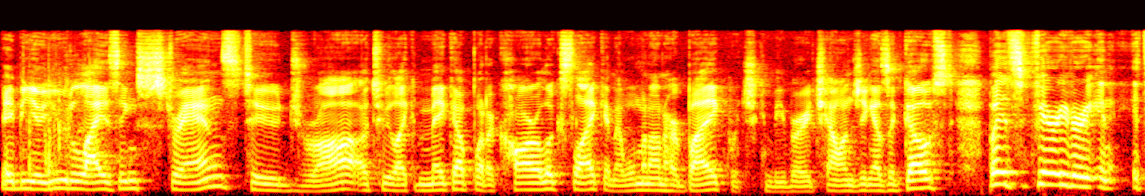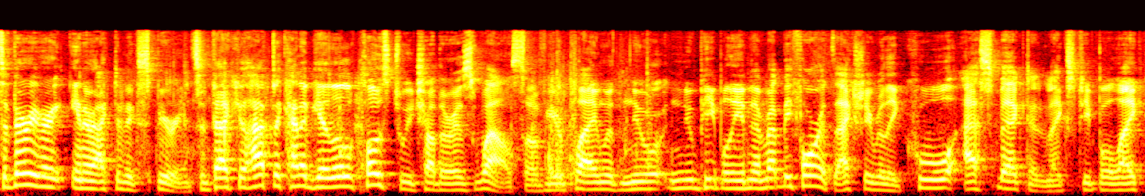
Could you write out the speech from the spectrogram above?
Maybe you're utilizing strands to draw, or to like make up what a car looks like and a woman on her bike, which can be very challenging as a ghost, but it's very, very, it's a very, very interactive experience. In fact, you'll have to kind of get a little close to each other as well. So if you're playing with new, new people you've never met before, it's actually a really cool aspect and it makes people like,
